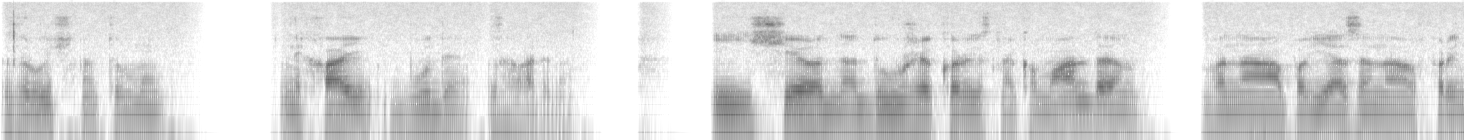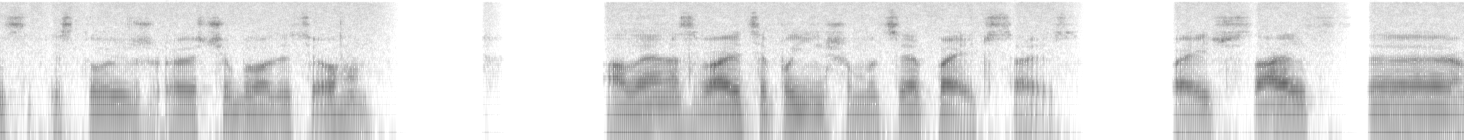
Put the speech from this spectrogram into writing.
зручно, тому нехай буде згадано. І ще одна дуже корисна команда. Вона пов'язана, в принципі, з тою ж, е, що була до цього. Але називається по-іншому. Це page size. Page size це,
